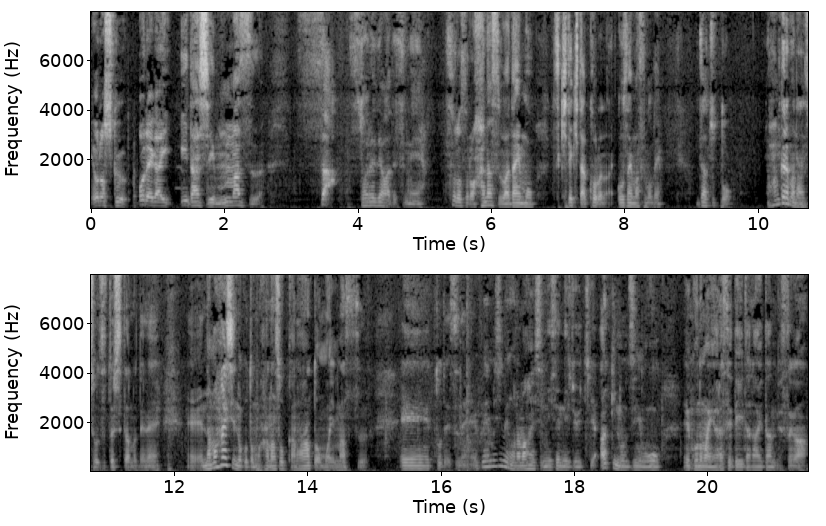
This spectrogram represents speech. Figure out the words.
よろしくお願いいたします。さあ、それではですね、そろそろ話す話題も尽きてきた頃でございますので、じゃあちょっと、ファンクラブの話をずっとしてたのでね、えー生配信のことも話そうかなと思います。えー、っとですね、FM シミの生配信2021秋の陣を、えーこの前やらせていただいたんですが、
